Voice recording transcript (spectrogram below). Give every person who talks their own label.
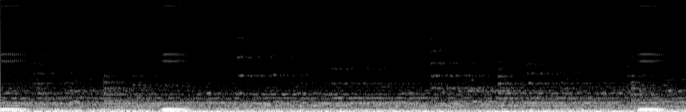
Speaker 1: Thank you.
